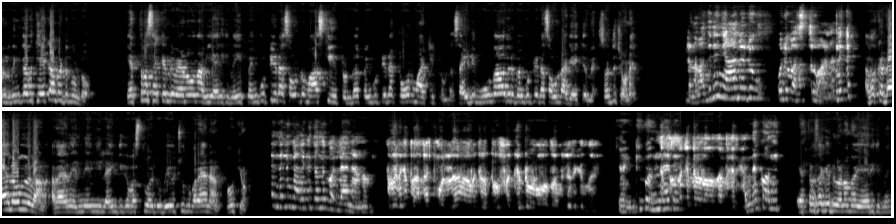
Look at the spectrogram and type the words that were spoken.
ഉണ്ട് നിങ്ങൾക്ക് അത് കേൾക്കാൻ പറ്റുന്നുണ്ടോ? എത്ര സെക്കൻഡ് വേണമെന്നാ വിചാരിക്കുന്നത് ഈ പെൺകുട്ടിയുടെ സൗണ്ട് മാസ്ക് ചെയ്തിട്ടുണ്ട്. പെൺകുട്ടിയുടെ ടോൺ മാറ്റിയിട്ടുണ്ട്. സൈഡിൽ മൂന്നാമതൊരു പെൺകുട്ടിയുടെ സൗണ്ടാ കേൾക്കുന്നത് ശ്രദ്ധിച്ചോണേ. കിട്ടണം അതിന് ഞാനൊരു ഒരു വസ്തുവാണ്. അതൊക്കെ ഡയലോഗുകളാണ് അതായത് എന്നെ നീ ലൈംഗിക വസ്തുവായിട്ട് ഉപയോഗിച്ചു എന്ന് പറയാനാണ്. നോക്കിയോണം കൊല്ലാനാണോ? എനിക്ക് തന്നെ കൊല്ലാനാണെങ്കിൽ എത്ര സെക്കൻഡ് വേണമെന്ന് താൻ വിചാരിക്കുന്നത് എനിക്ക് എത്ര സെക്കൻഡ് വേണമെന്ന് വിചാരിക്കുന്നേ?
